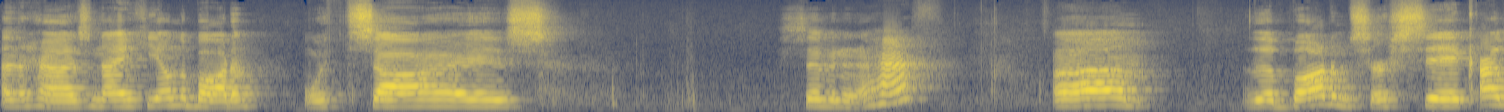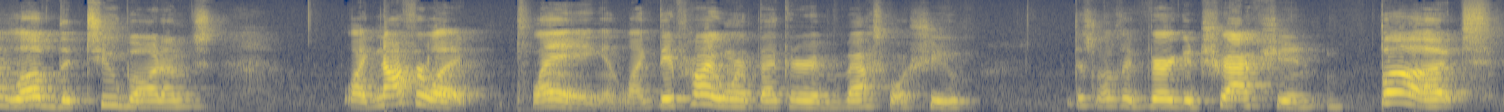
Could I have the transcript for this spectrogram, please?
and it has Nike on the bottom with size seven and a half. Um, the bottoms are sick. I love the two bottoms. Like not for like playing and like they probably weren't that good of a basketball shoe. Doesn't look like very good traction, but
